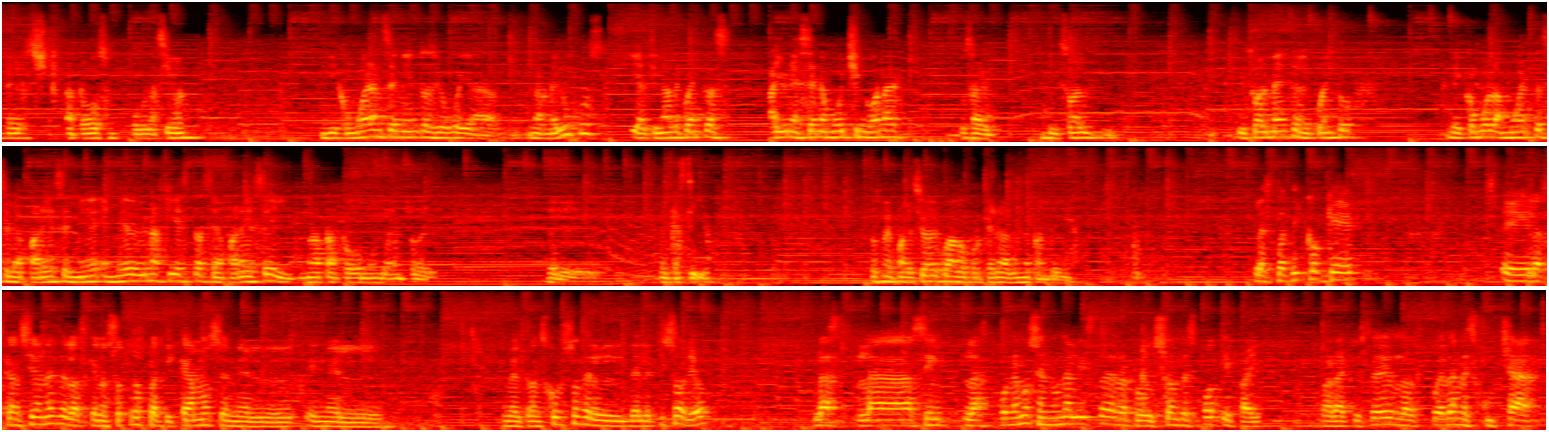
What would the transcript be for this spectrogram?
a toda su población. Dijo, muéranse mientras yo voy a darme lujos. Y al final de cuentas hay una escena muy chingona, o sea, visual, visualmente en el cuento, de cómo la muerte se le aparece en medio de una fiesta, se aparece y mata a todo el mundo dentro del, del, del castillo. Entonces me pareció adecuado porque era de una pandemia. les platico que eh, las canciones de las que nosotros platicamos en el, en el, en el transcurso del, del episodio, las, las, las ponemos en una lista de reproducción de Spotify para que ustedes las puedan escuchar.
